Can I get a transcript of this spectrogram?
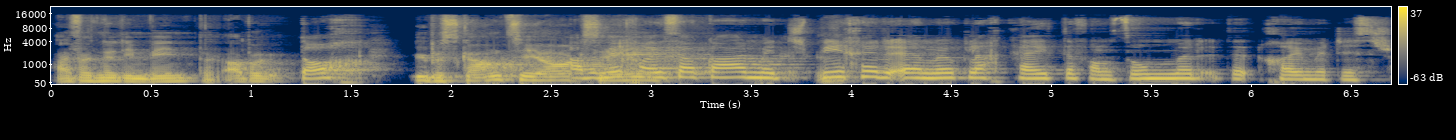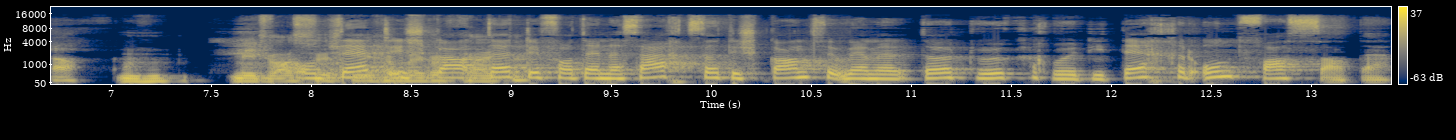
Einfach nicht im Winter, aber Doch. über das ganze Jahr Aber gesehen, wir können sogar mit Speichermöglichkeiten vom Sommer können wir das schaffen. Mhm. Mit was Und dort ist dort von diesen 60, dort ist ganz viel, wenn man dort wirklich würde, Dächer und Fassaden,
